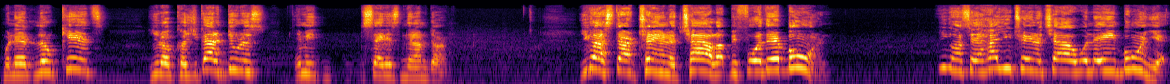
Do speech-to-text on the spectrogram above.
when they're little kids, you know, because you got to do this. Let me say this and then I'm done. You got to start training a child up before they're born. You're to say, how you train a child when they ain't born yet?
